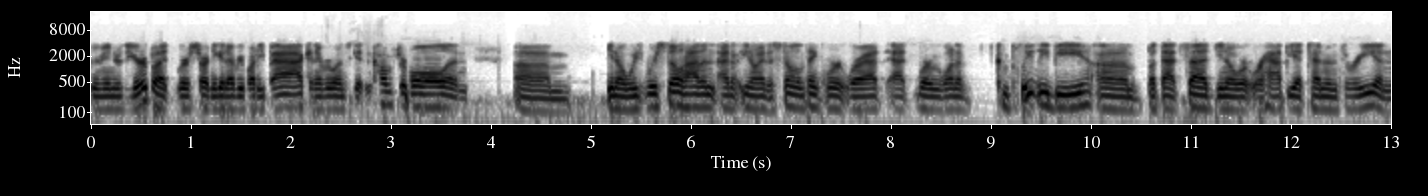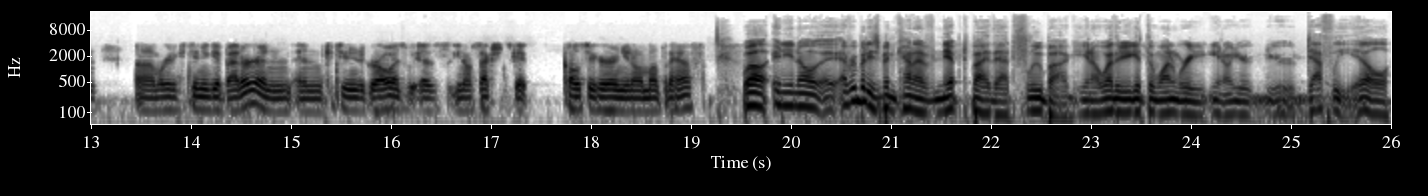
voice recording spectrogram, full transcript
remainder of the year, but we're starting to get everybody back, and everyone's getting comfortable, and um, you know we we still haven't. I don't you know I still don't think we're we're at at where we want to completely be. Um, but that said, you know we're we're happy at ten and three, and um, we're to continue to get better and and continue to grow as we as you know sections get closer here in you know a month and a half. Well, and you know everybody's been kind of nipped by that flu bug. You know whether you get the one where you, know you're you're deathly ill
